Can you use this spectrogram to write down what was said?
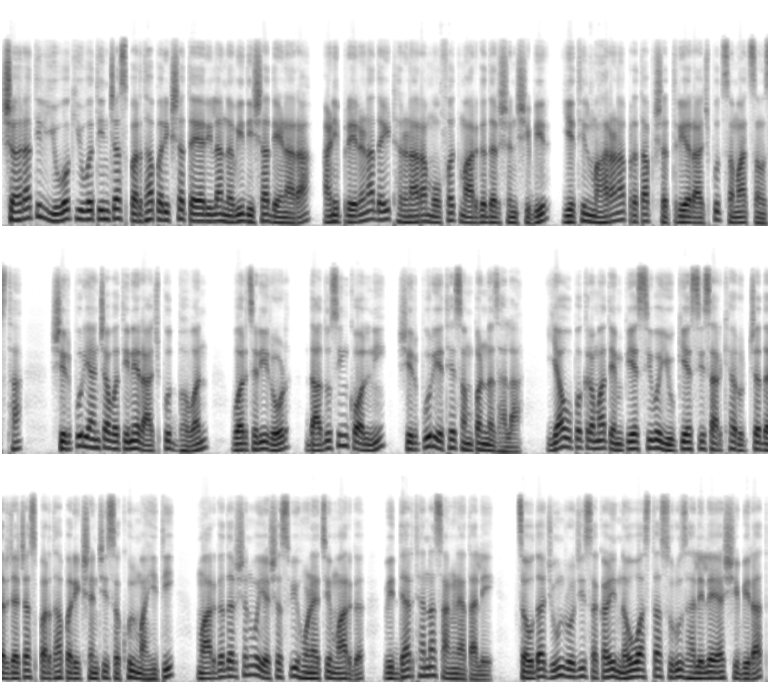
शहरातील युवक युवतींच्या स्पर्धा परीक्षा तयारीला नवी दिशा देणारा आणि प्रेरणादायी ठरणारा मोफत मार्गदर्शन शिबिर येथील महाराणा प्रताप क्षत्रिय राजपूत समाज संस्था शिरपूर यांच्या वतीने राजपूत भवन वरचरी रोड दादूसिंग कॉलनी शिरपूर येथे संपन्न झाला. या उपक्रमात एमपीएससी व यूपीएससी सारख्या उच्च दर्जाच्या स्पर्धा परीक्षांची सखोल माहिती मार्गदर्शन व यशस्वी होण्याचे मार्ग विद्यार्थ्यांना सांगण्यात आले. चौदा जून रोजी सकाळी नऊ वाजता सुरू झालेल्या या शिबिरात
